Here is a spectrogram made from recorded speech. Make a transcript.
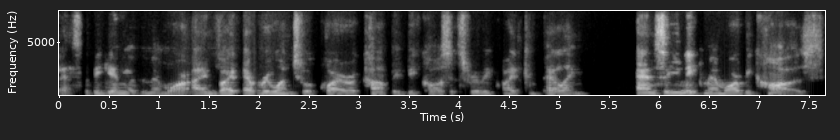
That's the beginning of the memoir. I invite everyone to acquire a copy because it's really quite compelling. And it's a unique memoir because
